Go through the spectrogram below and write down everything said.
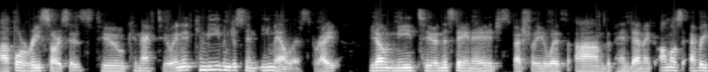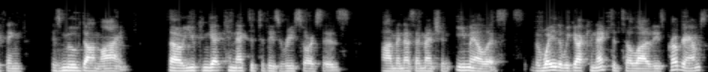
uh, for resources to connect to. And it can be even just an email list, right? You don't need to, in this day and age, especially with um, the pandemic, almost everything is moved online. So you can get connected to these resources. Um, and as I mentioned, email lists. The way that we got connected to a lot of these programs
